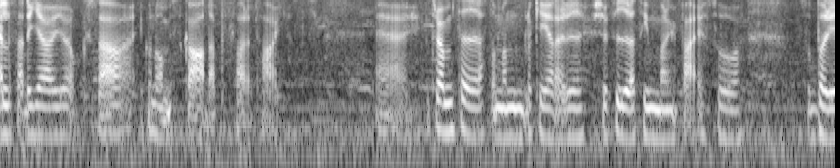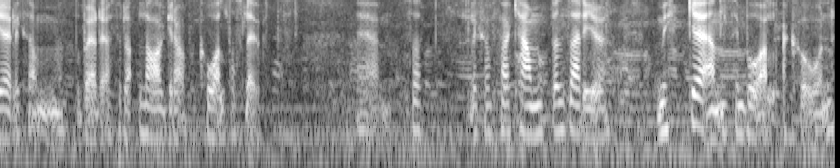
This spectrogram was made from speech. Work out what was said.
eller så här, det gör ju också ekonomisk skada på företaget. Eh, jag tror de säger att om man blockerar i 24 timmar ungefär så, så börjar, liksom, då börjar deras lager av kol ta slut. Eh, så att liksom för kampen så är det ju mycket en symbolaktion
